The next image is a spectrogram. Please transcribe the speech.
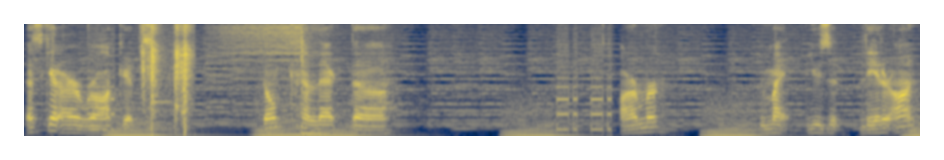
Let's get our rockets. Don't collect the armor. We might use it later on.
